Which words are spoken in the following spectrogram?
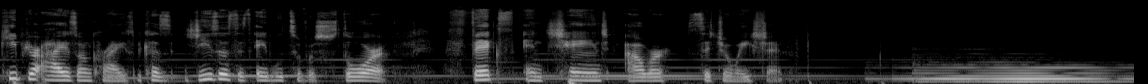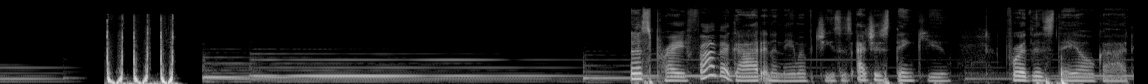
keep your eyes on Christ because Jesus is able to restore, fix, and change our situation. Let's pray. Father God, in the name of Jesus, I just thank you for this day, oh God.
